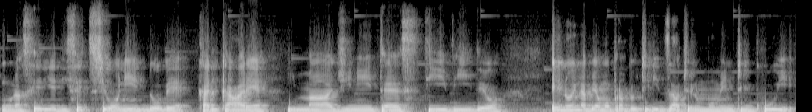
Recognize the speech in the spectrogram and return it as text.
una serie di sezioni dove caricare immagini, testi, video. E noi l'abbiamo proprio utilizzato in un momento in cui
